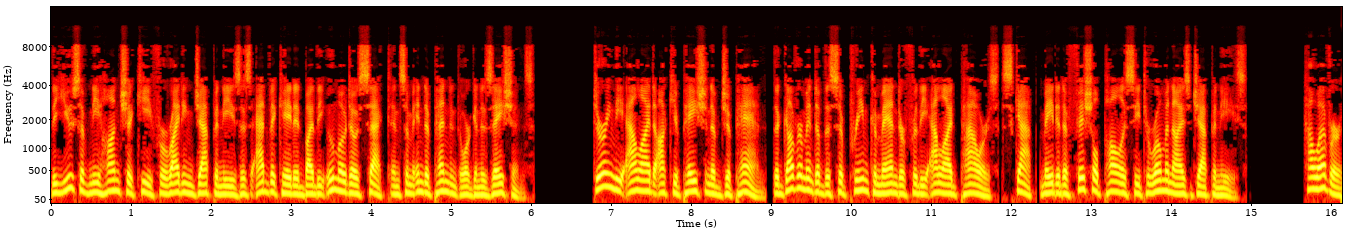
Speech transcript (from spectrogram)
the use of Nihon Shiki for writing Japanese is advocated by the Oomoto sect and some independent organizations. During the Allied occupation of Japan, the government of the Supreme Commander for the Allied Powers made it official policy to Romanize Japanese. However,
